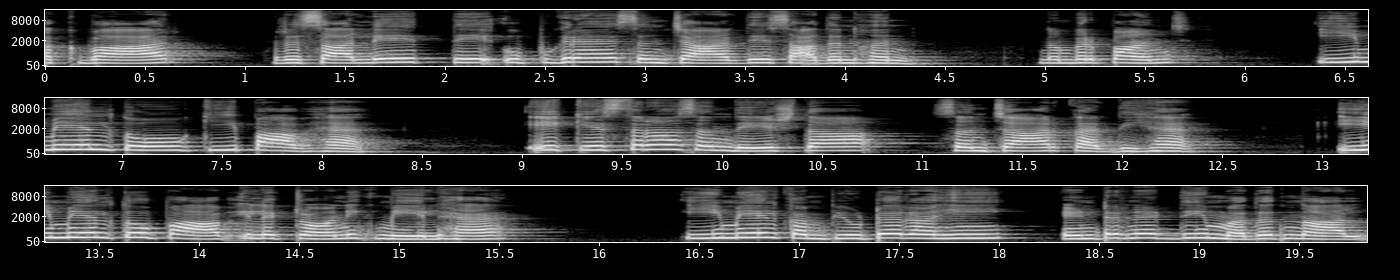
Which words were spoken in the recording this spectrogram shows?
ਅਖਬਾਰ, ਰਸਾਲੇ ਤੇ ਉਪਗ੍ਰਹਿ ਸੰਚਾਰ ਦੇ ਸਾਧਨ ਹਨ। ਨੰਬਰ 5 ਈਮੇਲ ਤੋਂ ਕੀ ਭਾਵ ਹੈ? ਇਹ ਕਿਸ ਤਰ੍ਹਾਂ ਸੰਦੇਸ਼ ਦਾ ਸੰਚਾਰ ਕਰਦੀ ਹੈ? ਈਮੇਲ ਤੋਂ ਭਾਵ ਇਲੈਕਟ੍ਰੋਨਿਕ ਮੇਲ ਹੈ। ਈਮੇਲ ਕੰਪਿਊਟਰ ਰਾਹੀਂ ਇੰਟਰਨੈਟ ਦੀ ਮਦਦ ਨਾਲ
